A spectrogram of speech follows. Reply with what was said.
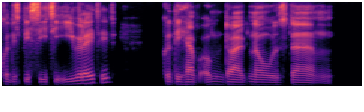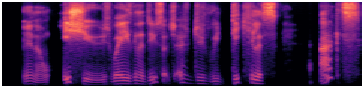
Could this be CTE related? Could he have undiagnosed, um, you know, issues where he's going to do such ridiculous acts?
